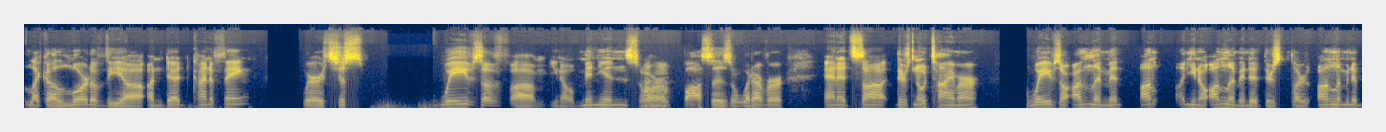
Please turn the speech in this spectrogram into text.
like a Lord of the uh, Undead kind of thing, where it's just waves of um, you know minions or Mhm. bosses or whatever, and it's uh, there's no timer. Waves are unlimited, un, you know, unlimited. There's there's unlimited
